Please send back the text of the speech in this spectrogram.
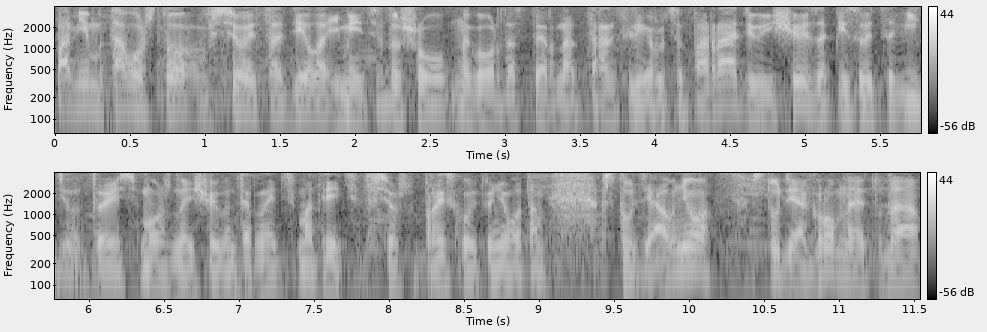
помимо того, что все это дело имеется в виду шоу на Говарда Стерна, транслируется по радио, еще и записывается видео. То есть можно еще и в интернете смотреть все, что происходит у него там в студии. А у него студия огромная, туда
